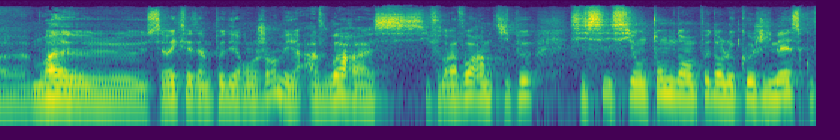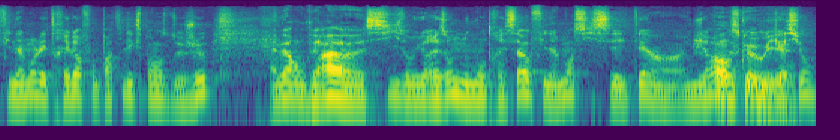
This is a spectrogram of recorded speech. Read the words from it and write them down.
euh, moi, c'est vrai que c'est un peu dérangeant, mais à voir. Il faudra voir un petit peu si, si, on tombe dans, un peu dans le Kojimesque où finalement les trailers font partie de l'expérience de jeu. Eh ben, on verra s'ils ont eu raison de nous montrer ça ou finalement si c'était un, une erreur de communication.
